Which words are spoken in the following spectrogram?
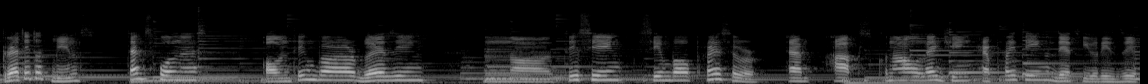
Gratitude means thankfulness, counting blessing, noticing simple pressure, and acknowledging everything that you receive.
